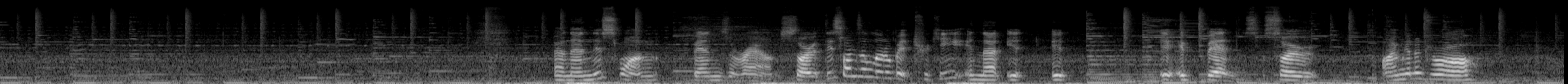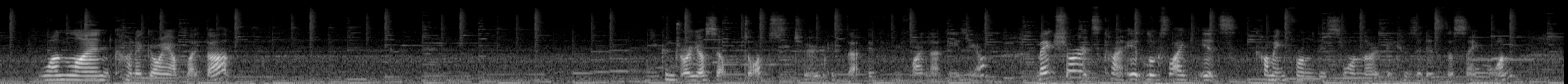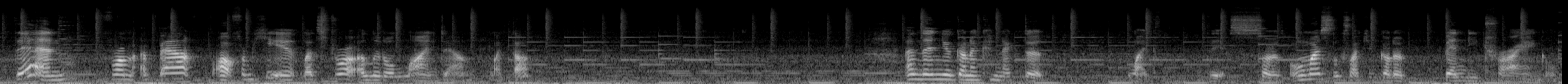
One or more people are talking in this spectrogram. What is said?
And then this one bends around. So this one's a little bit tricky in that it it it, it bends. So I'm gonna draw one line kind of going up like that. Can draw yourself dots too if that if you find that easier. Make sure it's kind it looks like it's coming from this one though because it is the same one. Then from about oh from here let's draw a little line down like that. And then you're gonna connect it like this. So it almost looks like you've got a bendy triangle.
